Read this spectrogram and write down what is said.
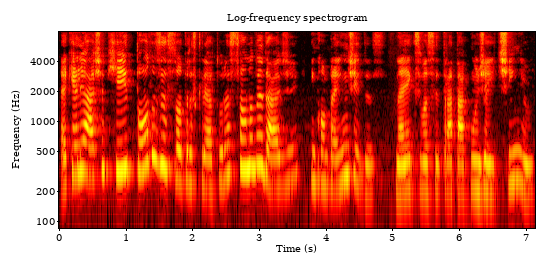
É que ele acha que todas essas outras criaturas são, na verdade, incompreendidas. Né? E que se você tratar com um jeitinho,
